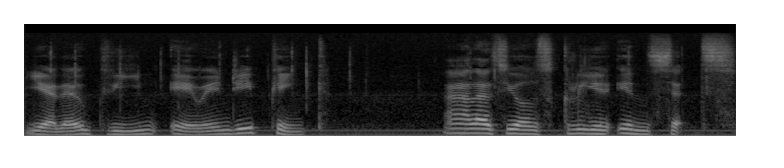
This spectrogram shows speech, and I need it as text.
Yellow, green, orangey, pink. Ah, that's your screen insets.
